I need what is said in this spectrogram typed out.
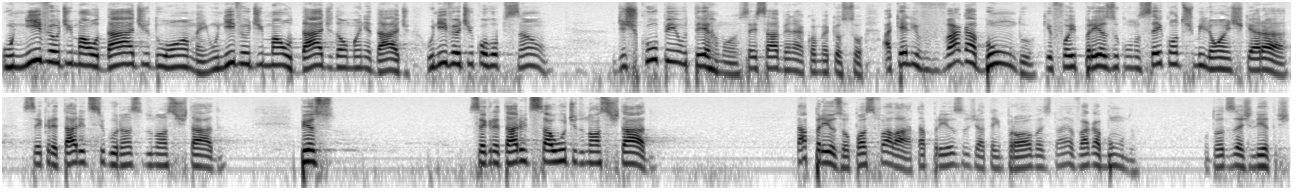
O nível de maldade do homem, o nível de maldade da humanidade, o nível de corrupção, Desculpe o termo, vocês sabem, né, como é que eu sou. Aquele vagabundo que foi preso com não sei quantos milhões, que era secretário de segurança do nosso estado. Secretário de saúde do nosso estado. Está preso, eu posso falar, está preso, já tem provas, então é vagabundo, com todas as letras.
